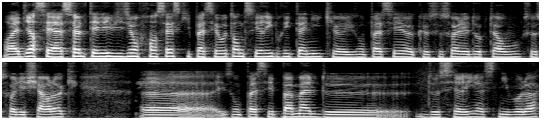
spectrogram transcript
on va dire, c'est la seule télévision française qui passait autant de séries britanniques. Ils ont passé, que ce soit les Doctor Who, que ce soit les Sherlock. Ils ont passé pas mal de, de séries à ce niveau-là.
